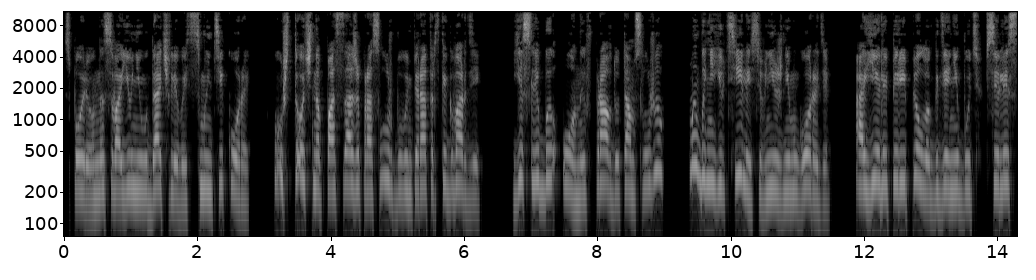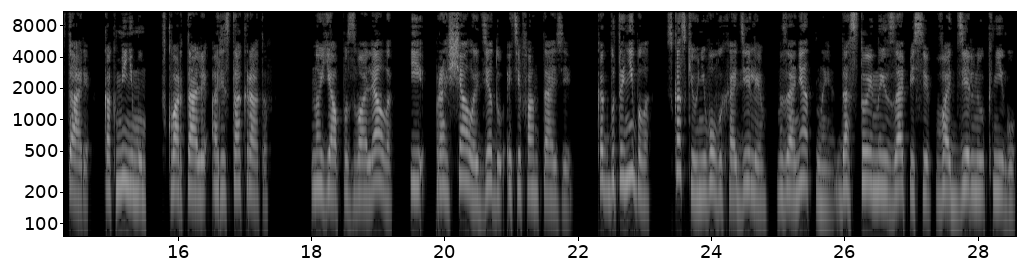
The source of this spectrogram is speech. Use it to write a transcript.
Спорю на свою неудачливость с мантикорой. Уж точно пассажи про службу в императорской гвардии. Если бы он и вправду там служил, мы бы не ютились в Нижнем городе, а еле перепелок где-нибудь в Селестаре, как минимум в квартале аристократов. Но я позволяла и прощала деду эти фантазии. Как бы то ни было, Сказки у него выходили занятные, достойные записи в отдельную книгу.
